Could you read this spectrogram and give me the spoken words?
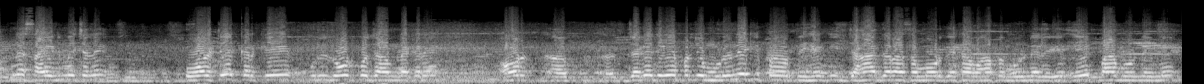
अपने साइड में चलें ओवरटेक करके पूरी रोड को जाम न करें और जगह जगह पर जो मुड़ने की प्रवृत्ति है कि जहाँ जरा सा मोड़ देखा वहाँ पर मुड़ने लगे एक बार मुड़ने में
